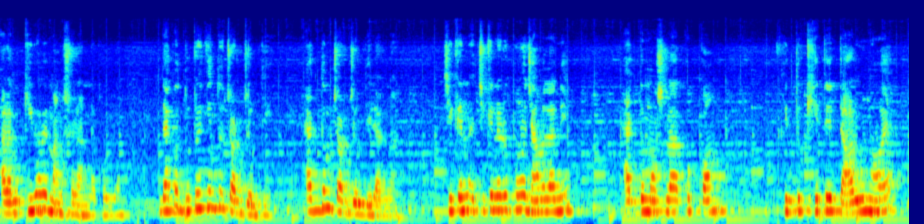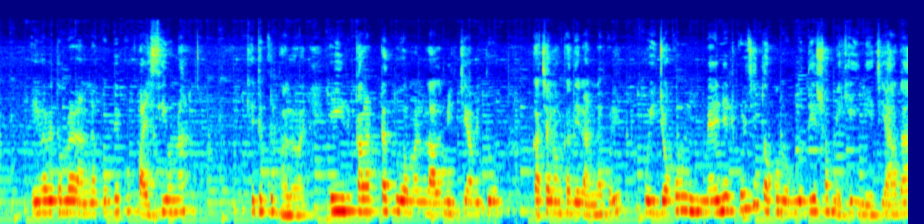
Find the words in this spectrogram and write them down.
আর আমি কীভাবে মাংস রান্না করলাম। দেখো, দুটোই কিন্তু চটজলদি, একদম চটজলদি রান্না। চিকেন চিকেনেরও কোনো ঝামেলা নেই, একদম মশলা খুব কম, কিন্তু খেতে দারুণ হয়। এইভাবে তোমরা রান্না করবে, খুব স্পাইসিও না, খেতে খুব ভালো হয়। এই কালারটা তো আমার লাল মির্চি, আমি তো কাঁচা লঙ্কা দিয়ে রান্না করি। ওই যখন ম্যারিনেট করেছি তখন ওগুলো দিয়ে সব মেখেই নিয়েছি। আদা,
